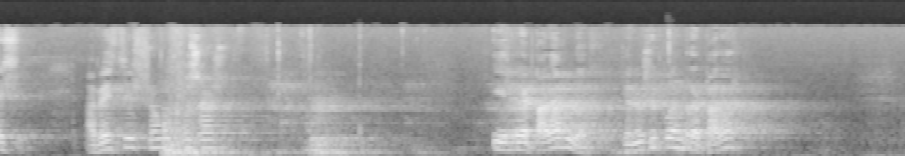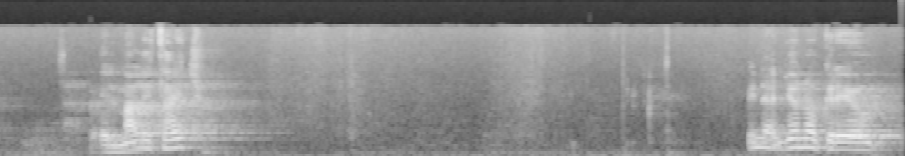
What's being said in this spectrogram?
es, a veces son cosas irreparables, que no se pueden reparar. El mal está hecho. Yo no creo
